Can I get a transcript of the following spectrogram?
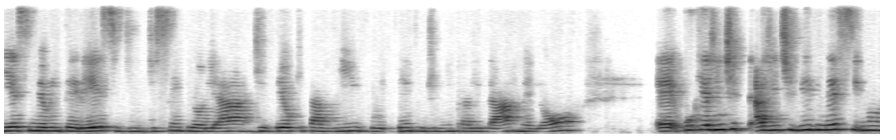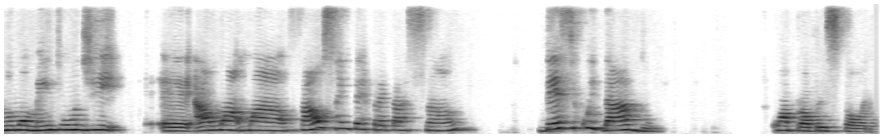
e esse meu interesse de, de sempre olhar, de ver o que está vivo dentro de mim para lidar melhor, é, porque a gente, a gente vive nesse no, no momento onde é, há uma, uma falsa interpretação desse cuidado com a própria história.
